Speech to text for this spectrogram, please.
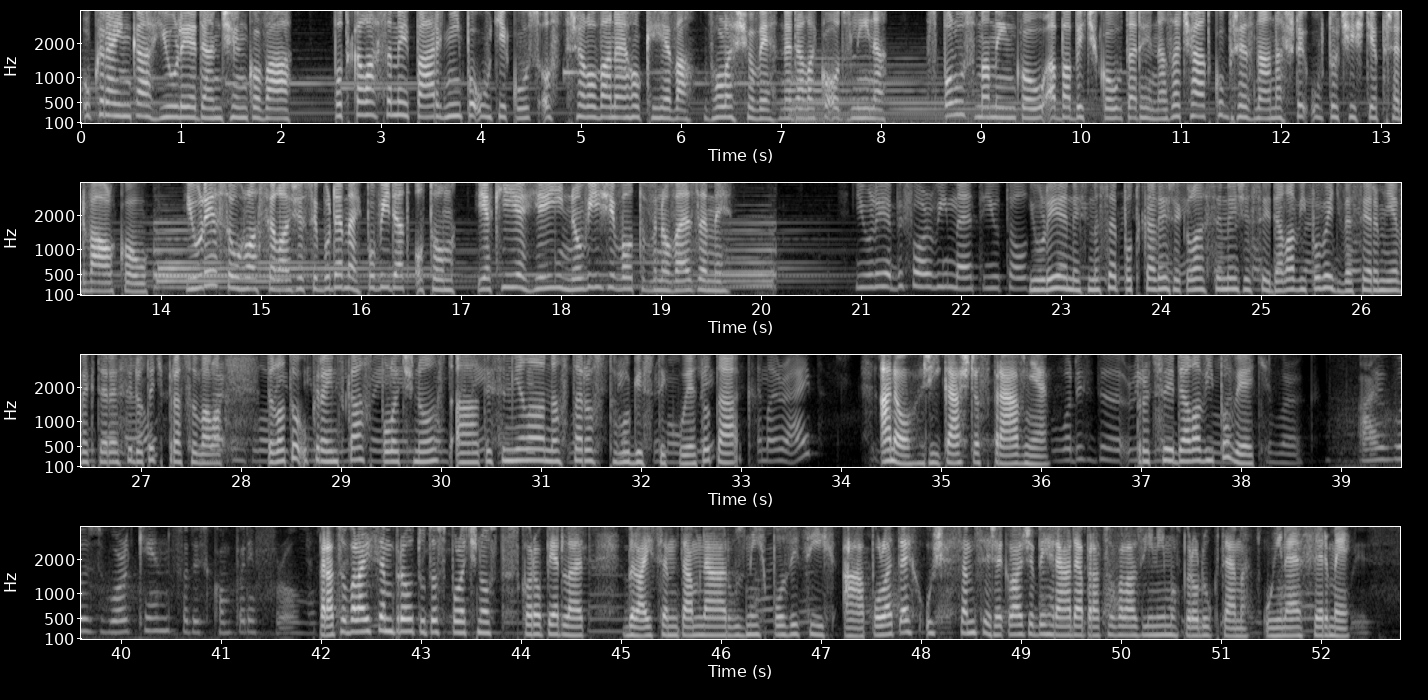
Ukrajinka Julie Dančenková. Potkala se mi pár dní po útěku z ostřelovaného Kijeva v Holešově nedaleko od Zlína. Spolu s maminkou a babičkou tady na začátku března našli útočiště před válkou. Julie souhlasila, že si budeme povídat o tom, jaký je její nový život v nové zemi. Julie, než jsme se potkali, řekla si mi, že si dala výpověď ve firmě, ve které si doteď pracovala. Byla to ukrajinská společnost a ty si měla na starost logistiku, je to tak? Ano, říkáš to správně. Proč si dala výpověď? Pracovala jsem pro tuto společnost skoro pět let. Byla jsem tam na různých pozicích a po letech už jsem si řekla, že bych ráda pracovala s jiným produktem, u jiné firmy.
